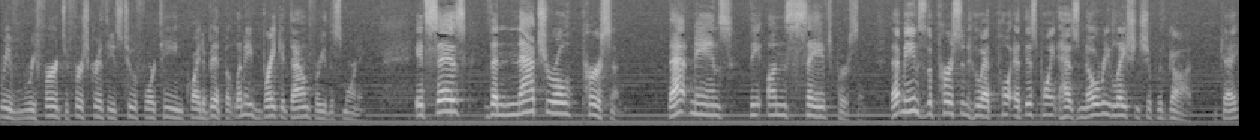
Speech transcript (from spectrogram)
we've referred to 1 Corinthians 2.14 quite a bit, but let me break it down for you this morning. It says the natural person. That means the unsaved person. That means the person who at, po- at this point has no relationship with God. Okay?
